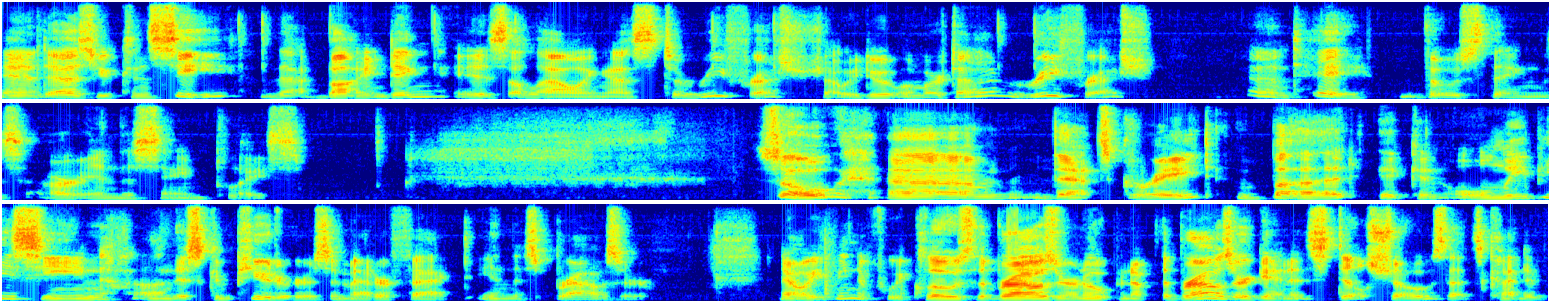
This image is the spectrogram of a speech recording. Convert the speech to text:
And as you can see, that binding is allowing us to refresh. Shall we do it one more time? Refresh. And hey, those things are in the same place. So um, that's great, but it can only be seen on this computer, as a matter of fact, in this browser. Now, even if we close the browser and open up the browser again, it still shows. That's kind of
